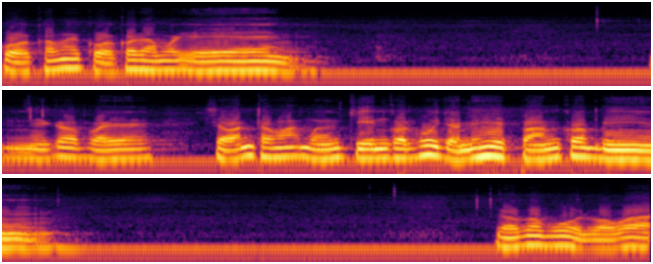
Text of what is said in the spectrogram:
โกรธเขาไม่โกรธเขาทำเองนี่ก็ไปสอนธรรมะเหมืองจีนคนพูดอย่างนี้ให้ฟังก็มี เราก็พูดบอกว่า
